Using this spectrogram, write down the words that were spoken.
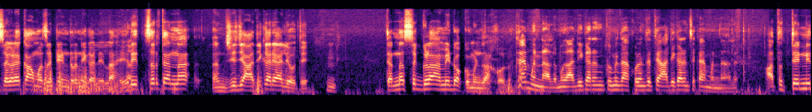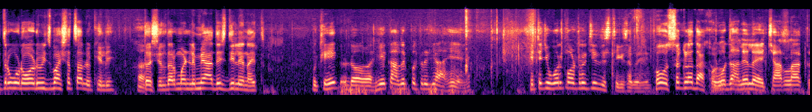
सगळ्या कामाचं टेंडर निघालेलं आहे. रितसर त्यांना जे जे अधिकारी आले होते त्यांना सगळं आम्ही डॉक्युमेंट दाखवलं. काय म्हणणं आलं? मग अधिकाऱ्यांना तुम्ही दाखवल्यानंतर त्या अधिकाऱ्यांचं काय म्हणणं आलं? आता त्यांनी तर ओढवाडवीच भाषा चालू केली. तहसीलदार म्हणले मी आदेश दिले नाहीत. मग हे हे कागदपत्र जे आहे हे त्याची वर्क ऑर्डरची दिसते की सगळे. हो सगळं दाखवलं हो झालेलं आहे. चार लाख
